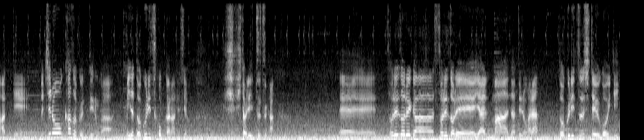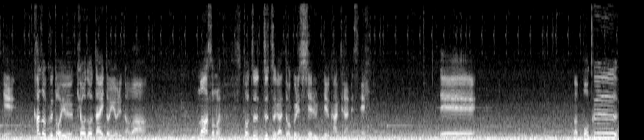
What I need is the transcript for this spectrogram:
あってうちの家族っていうのがみんな独立国家なんですよ。1人ずつが。えー、それぞれがそれぞれやまあ何ていうのかな。独立して動いていて家族という共同体というよりかはまあその一つずつが独立してるっていう感じなんですね。で、まあ、僕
